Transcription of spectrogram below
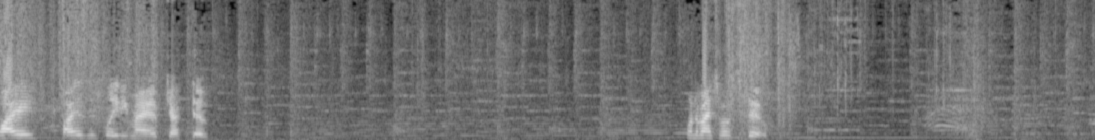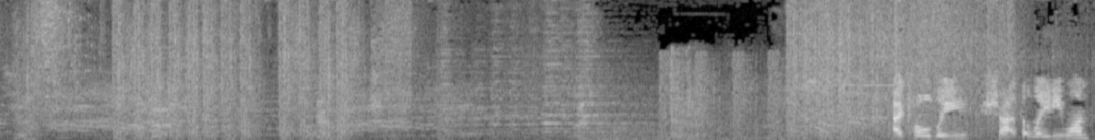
Why why is this lady my objective? What am I supposed to do? I totally shot the lady once.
